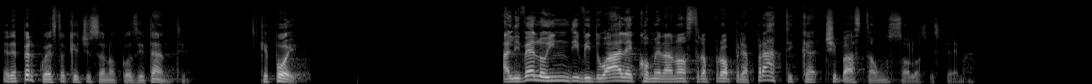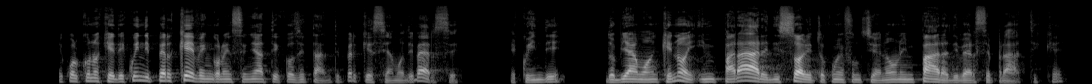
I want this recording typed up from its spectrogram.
Ed è per questo che ci sono così tanti. Che poi, a livello individuale come la nostra propria pratica, ci basta un solo sistema. E qualcuno chiede, quindi perché vengono insegnati così tanti? Perché siamo diversi. E quindi dobbiamo anche noi imparare di solito come funziona. Uno impara diverse pratiche,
